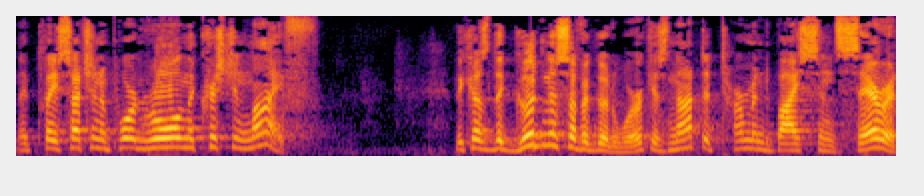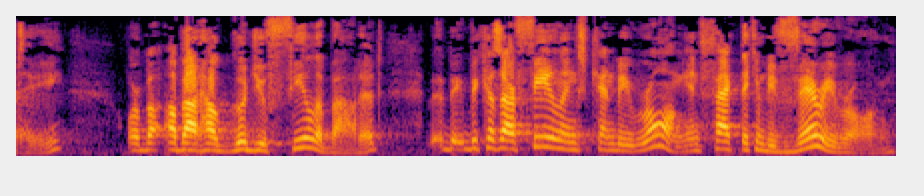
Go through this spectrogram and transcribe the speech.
They play such an important role in the Christian life. Because the goodness of a good work is not determined by sincerity or about how good you feel about it, because our feelings can be wrong. In fact, they can be very wrong.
